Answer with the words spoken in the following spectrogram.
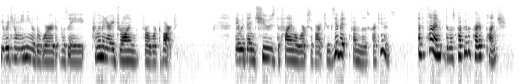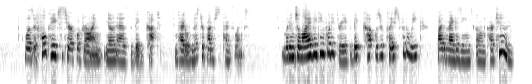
The original meaning of the word was a preliminary drawing for a work of art. They would then choose the final works of art to exhibit from those cartoons. At the time, the most popular part of Punch was a full-page satirical drawing known as The Big Cut, entitled Mr. Punch's Pencilings. But in July of 1843, The Big Cut was replaced for the week by the magazine's own cartoon,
